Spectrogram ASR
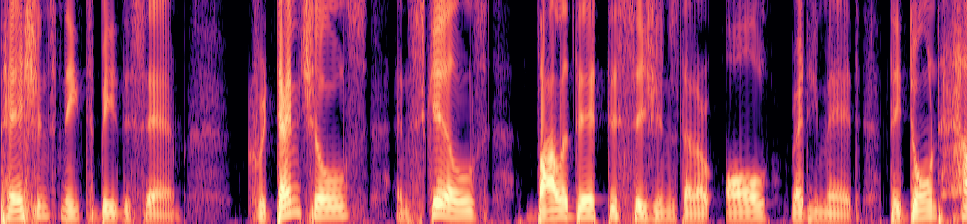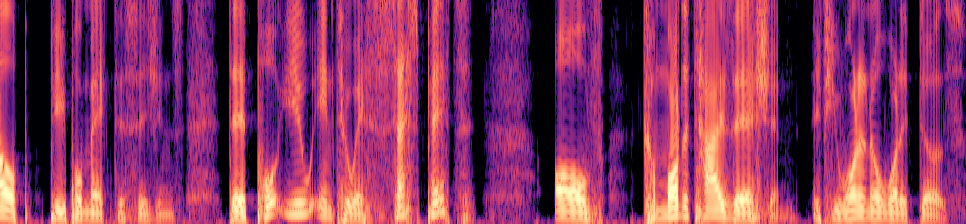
Patients need to be the same. Credentials and skills validate decisions that are already made. They don't help people make decisions. They put you into a cesspit of commoditization, if you want to know what it does.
